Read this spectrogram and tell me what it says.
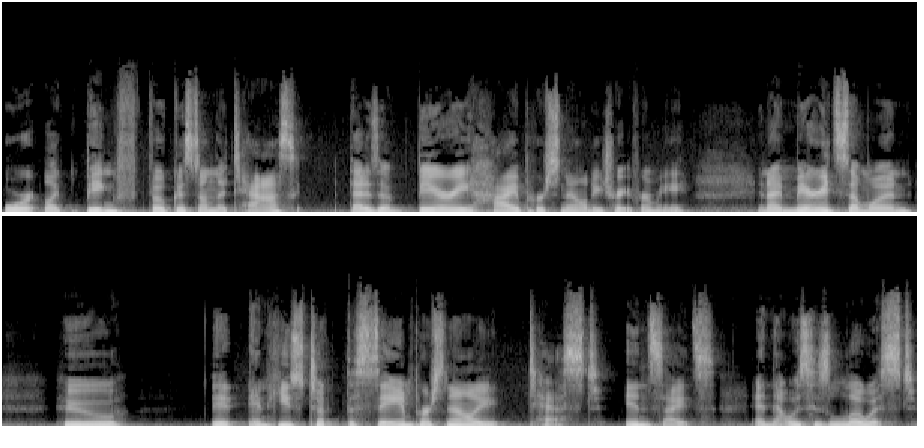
or like being focused on the task that is a very high personality trait for me. And I married someone who it and he's took the same personality test, insights, and that was his lowest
